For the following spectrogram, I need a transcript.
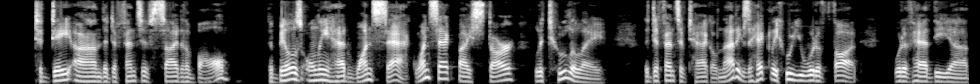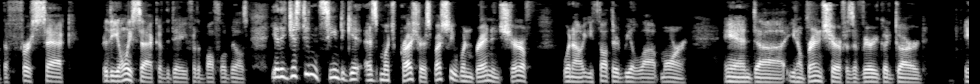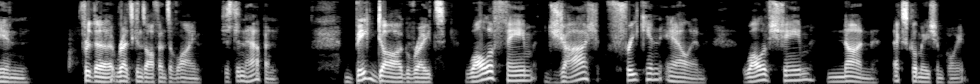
Today on the defensive side of the ball, the Bills only had one sack, one sack by Star Lotulelei, the defensive tackle. Not exactly who you would have thought would have had the uh, the first sack or the only sack of the day for the Buffalo Bills. Yeah, they just didn't seem to get as much pressure, especially when Brandon Scherff went out. You thought there'd be a lot more. And, uh, you know, Brandon Scherff is a very good guard in, for the Redskins offensive line. Just didn't happen. Big Dog writes, Wall of Fame, Josh freaking Allen. Wall of Shame, none. Exclamation point.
